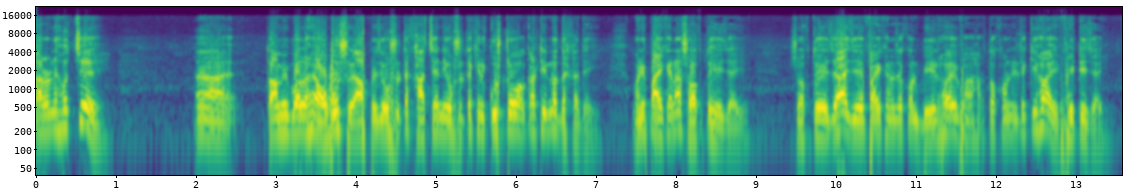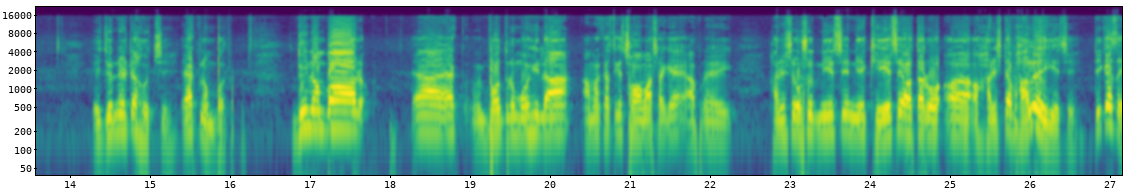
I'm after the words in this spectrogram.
কারণে হচ্ছে? তো আমি বললাম হ্যাঁ অবশ্যই। আপনি যে ওষুধটা খাচ্ছেন, এই ওষুধটা খেলে কুষ্ঠকাঠিন্য দেখা দেয়। মানে পায়খানা শক্ত হয়ে যায়। শক্ত হয়ে যায় যে পায়খানা যখন বের হয় তখন এটা কি হয়? ফেটে যায়। এই জন্য এটা হচ্ছে। এক নম্বর। দুই নম্বর এক ভদ্র মহিলা আমার কাছ থেকে ছ মাস আগে আপনার হারিসের ওষুধ নিয়েছে, নিয়ে খেয়েছে তার হারিসটা ভালো হয়ে গেছে ঠিক আছে?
